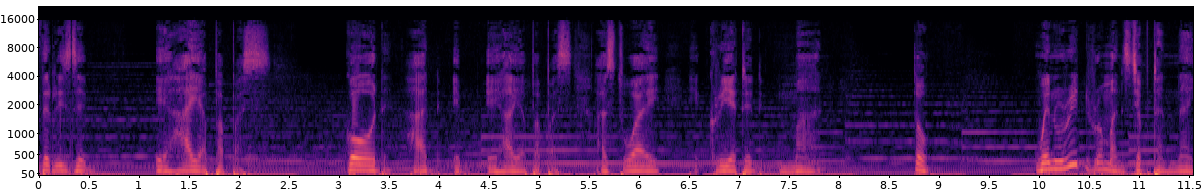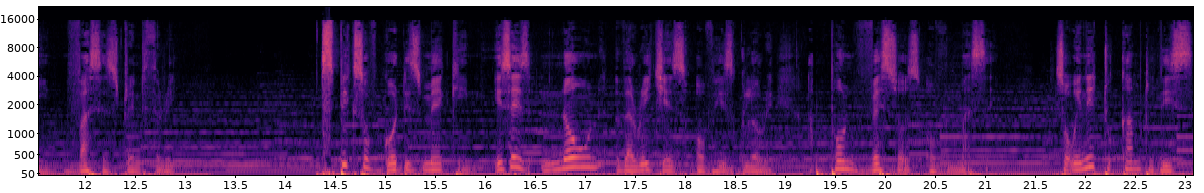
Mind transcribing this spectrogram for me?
there is a, a higher purpose. God had a, a higher purpose as to why he created man. So when we read Romans chapter 9 verses 23 it speaks of God's making. He says known the riches of his glory upon vessels of mercy. So we need to come to this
